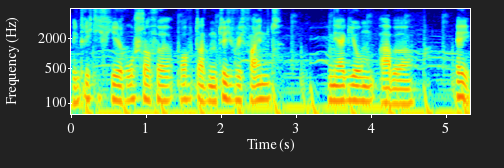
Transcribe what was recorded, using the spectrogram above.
Bringt richtig viel Rohstoffe. Braucht dann natürlich Refined Energium, aber hey.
